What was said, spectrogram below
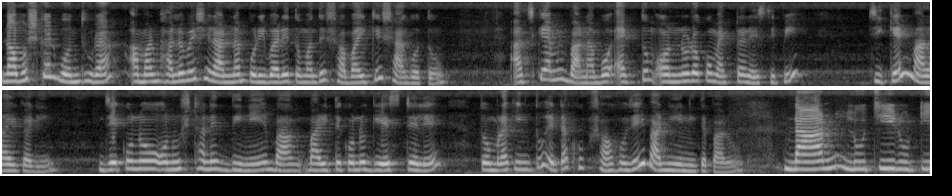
নমস্কার বন্ধুরা, আমার ভালোবেসে রান্না পরিবারে তোমাদের সবাইকে স্বাগত। আজকে আমি বানাবো একদম অন্যরকম একটা রেসিপি চিকেন মালাইকারি। যে কোনো অনুষ্ঠানের দিনে বা বাড়িতে কোনো গেস্ট এলে তোমরা কিন্তু এটা খুব সহজেই বানিয়ে নিতে পারো। নান, লুচি, রুটি,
